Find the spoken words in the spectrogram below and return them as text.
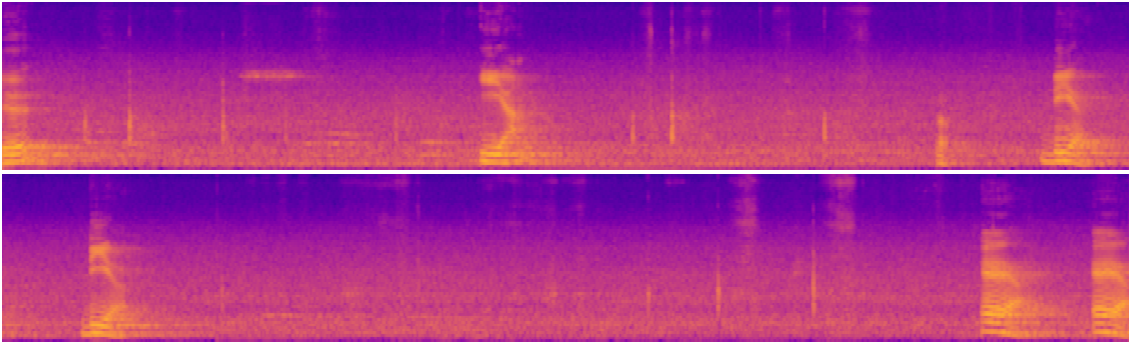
ഡ. ഇയ. deer deer air air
